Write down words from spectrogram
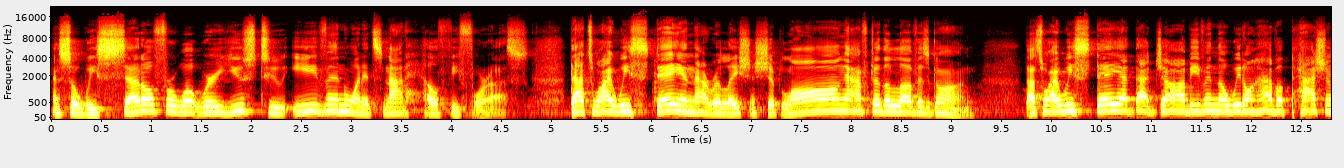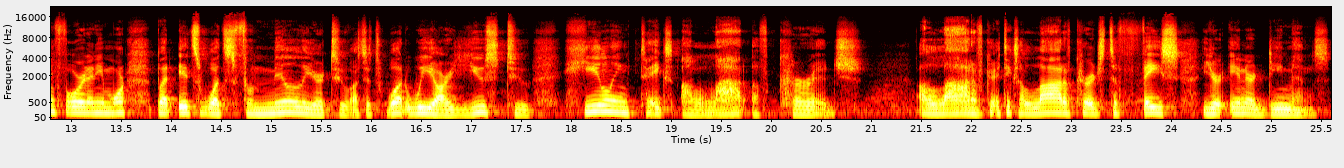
And so we settle for what we're used to, even when it's not healthy for us. That's why we stay in that relationship long after the love is gone. That's why we stay at that job even though we don't have a passion for it anymore. But it's what's familiar to us, it's what we are used to. Healing takes a lot of courage a lot of it takes a lot of courage to face your inner demons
